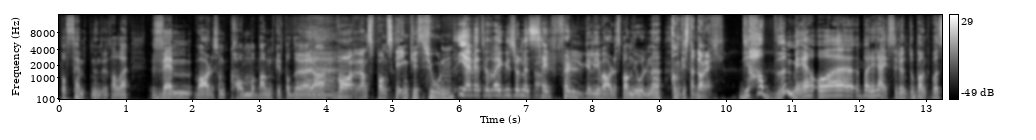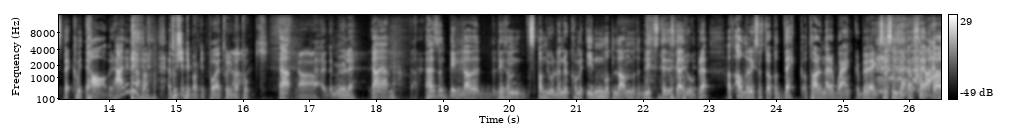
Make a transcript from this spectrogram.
på 1500-tallet, hvem var det som kom og banket på døra? Var det den spanske inkvisisjonen? Jeg vet ikke om det var inkvisisjon, men selvfølgelig var det spanjolene. Conquistadores. De hadde det med å eh, bare reise rundt og banke på og spørre Kan vi ta over her, eller? Jeg tror ikke de banket på, jeg tror de bare tok. Ja. Ja. Ja, det er mulig. Ja, ja. Jeg har et sånt bilde av liksom, spanjolene når de kommer inn mot land, mot et nytt sted de skal erobre. At alle liksom står på dekk og tar den der wanker-bevegelsen som du kan se på,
